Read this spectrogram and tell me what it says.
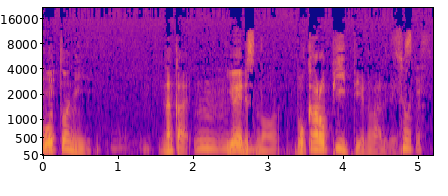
ごとになんかうんうんうん。いわゆるそのボカロ P っていうのがあるそうです。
